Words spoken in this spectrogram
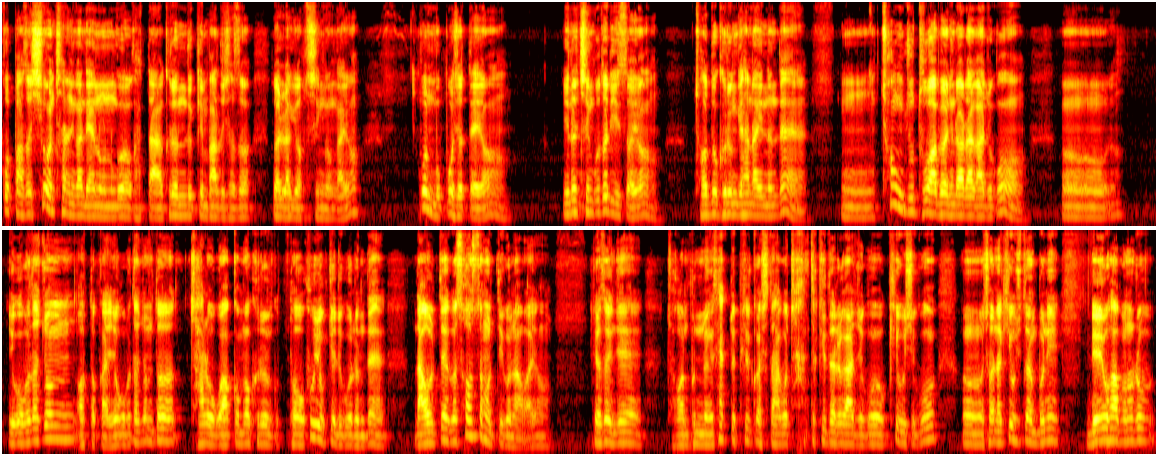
꽃 봐서 시원찮으니까 내놓는 것 같다 그런 느낌 받으셔서 연락이 없으신 건가요? 꽃못 보셨대요. 이런 친구들이 있어요. 저도 그런 게 하나 있는데 음, 청주 두화변이라 가지고 어, 이거보다 좀 어떨까요? 이거보다 좀 더 잘 오고 왔고 뭐 그런 더 후육질이고 그런데 나올 때 그 서성을 띠고 나와요. 그래서 이제 저건 분명히 색도 필 것이다 하고 잔뜩 기다려 가지고 키우시고 어, 전에 키우시던 분이 뇌 화분으로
